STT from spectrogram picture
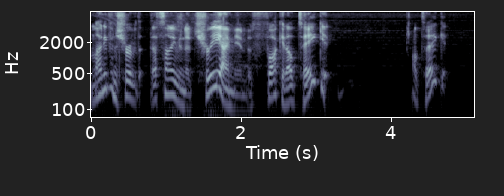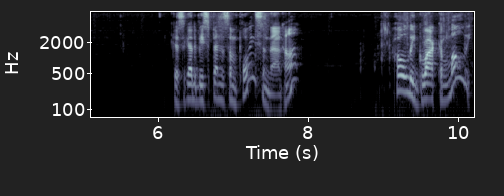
I'm not even sure if that's not even a tree I'm in, but fuck it, I'll take it. I'll take it. Guess I gotta be spending some points in that, huh? Holy guacamole.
